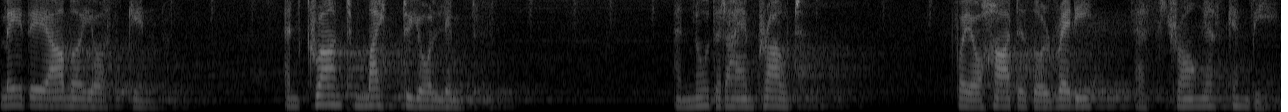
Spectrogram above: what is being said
May they armor your skin, and grant might to your limbs. And know that I am proud, for your heart is already as strong as can be.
